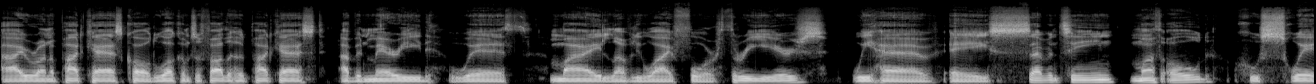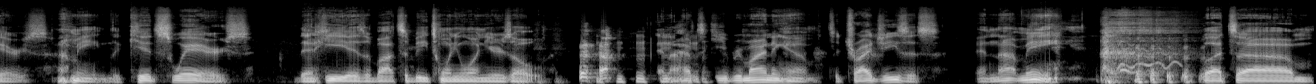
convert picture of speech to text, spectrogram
I run a podcast called Welcome to Fatherhood Podcast. I've been married with my lovely wife for three years. We have a 17 month old who swears. I mean, the kid swears that he is about to be 21 years old. and I have to keep reminding him to try Jesus and not me. but um,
